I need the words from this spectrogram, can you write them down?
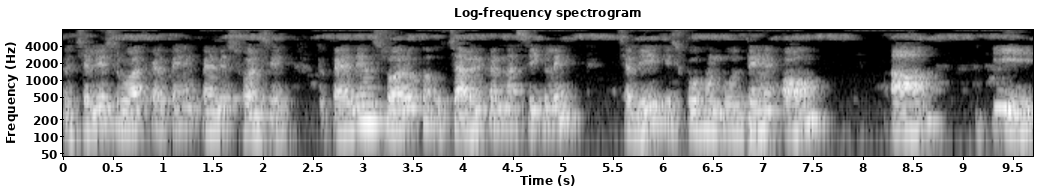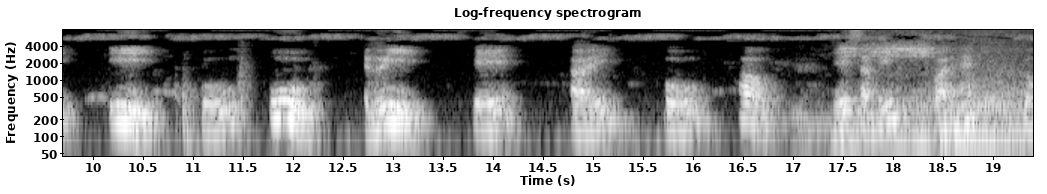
तो चलिए शुरुआत करते हैं पहले स्वर से। तो पहले हम स्वरों का उच्चारण करना सीख ले। चलिए इसको हम बोलते हैं अ आ, ई ई, उ उ, री, ए, ऐ ओ औ। ये सभी स्वर हैं तो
